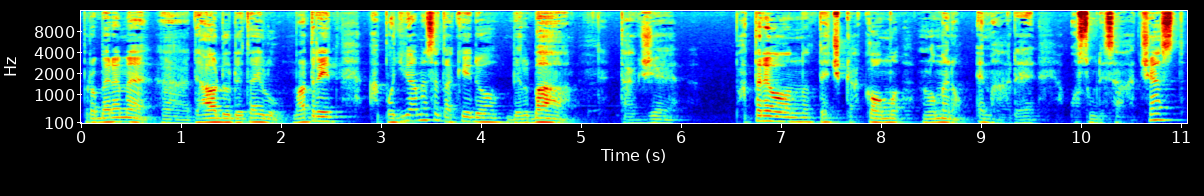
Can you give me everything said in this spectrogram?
Probereme eh, dál do detailu Madrid a podíváme se taky do Bilba. Takže patreon.com lomeno MAD 86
